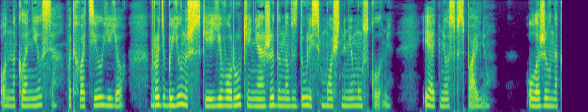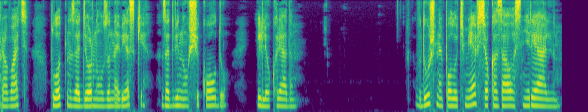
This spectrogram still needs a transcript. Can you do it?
Он наклонился, подхватил ее. Вроде бы юношеские его руки неожиданно вздулись мощными мускулами и отнес в спальню. Уложил на кровать, плотно задернул занавески, задвинул щеколду и лег рядом. В душной полутьме все казалось нереальным,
